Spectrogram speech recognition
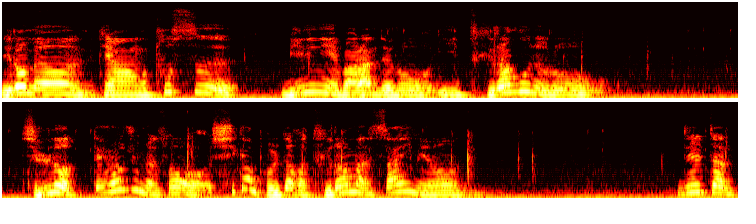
이러면 그냥 토스 미니님이 말한 대로 이 드라군으로 질러 때려주면서 시간 벌다가 드라만 쌓이면 근데 일단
